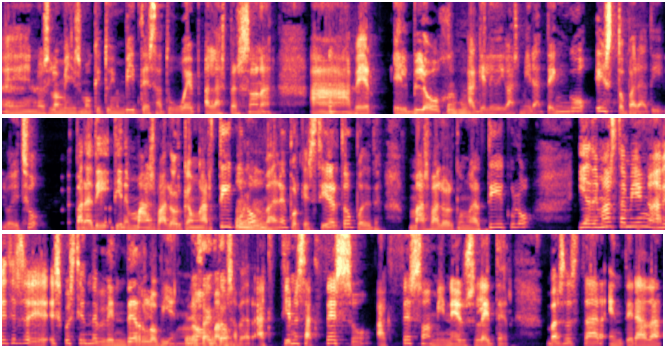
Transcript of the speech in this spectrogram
eh, no es lo mismo que tú invites a tu web a las personas a ver el blog, a que le digas, mira, tengo esto para ti, lo he hecho para ti, tiene más valor que un artículo, ¿vale? Porque es cierto, puede tener más valor que un artículo. Y además también a veces eh, es cuestión de venderlo bien, ¿no? Vamos a ver, tienes acceso, acceso a mi newsletter. Vas a estar enterada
